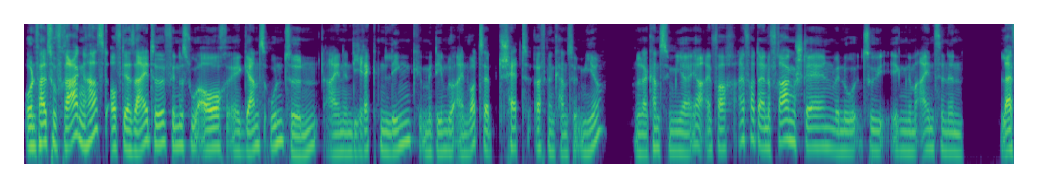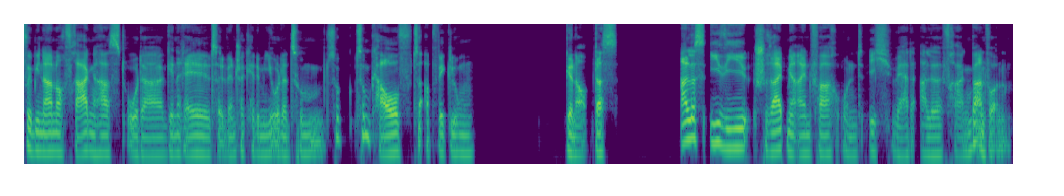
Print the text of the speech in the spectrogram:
Und falls du Fragen hast, auf der Seite findest du auch äh, ganz unten einen direkten Link, mit dem du einen WhatsApp-Chat öffnen kannst mit mir. Und da kannst du mir ja einfach, einfach deine Fragen stellen, wenn du zu irgendeinem einzelnen Live-Webinar noch Fragen hast oder generell zur Adventure Academy oder zum, zu, zum Kauf, zur Abwicklung. Genau, das alles easy. Schreib mir einfach und ich werde alle Fragen beantworten.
